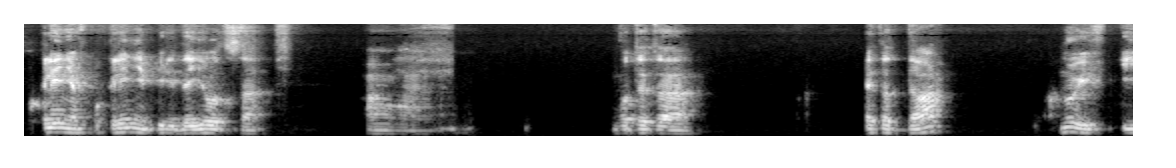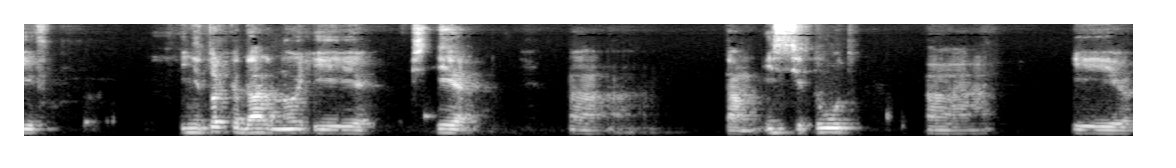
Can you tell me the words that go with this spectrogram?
поколения в поколение передается э, вот это, этот дар. Ну и, и, и не только дар, но и все э, там институт э, и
